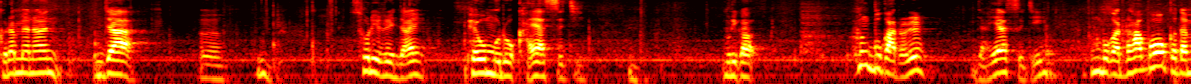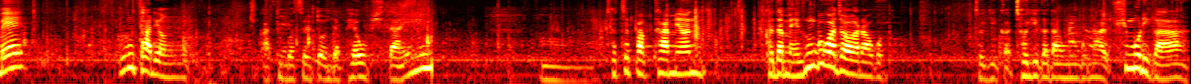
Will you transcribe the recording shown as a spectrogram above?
그러면은 이제 어, 음, 소리를 이제 배움으로 가야 쓰지. 음. 우리가 흥부가를 이제 해야 쓰지. 흥부가를 하고 그다음에 흥타령 같은 것을 또 이제 배웁시다. 어, 첫째박 타면 그다음에 흥부가 저라고 저기가 저기가 나오는구나 휘몰이가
